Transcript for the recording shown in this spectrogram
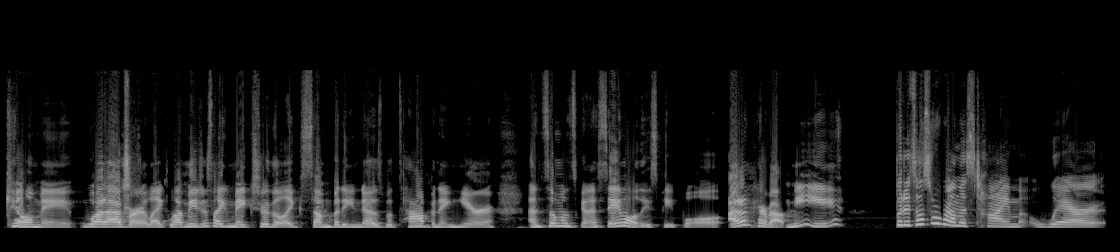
Kill me. Whatever. like, let me just, like, make sure that, like, somebody knows what's happening here and someone's going to save all these people. I don't care about me. But it's also around this time where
